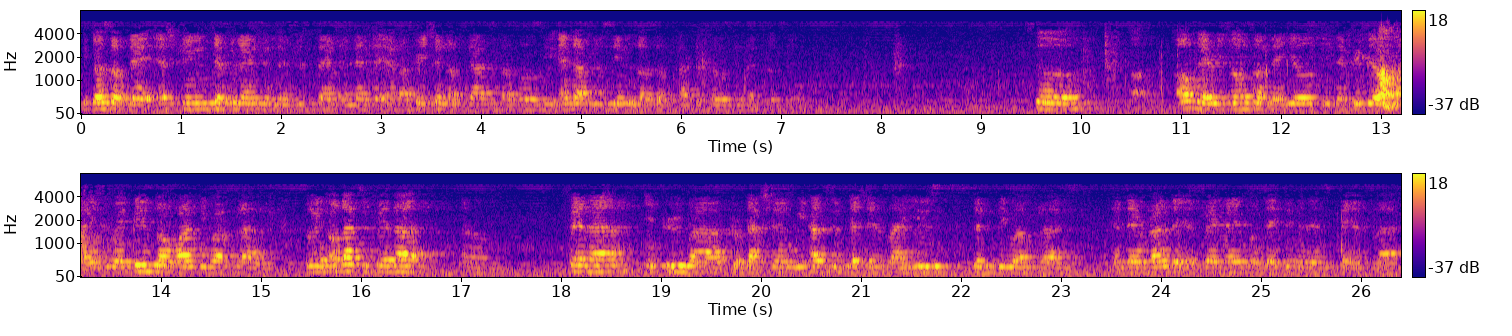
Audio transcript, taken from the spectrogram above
because of the extreme turbulence in the system and then the evaporation of gas bubbles, you end up losing lots of particles in the process. So uh, all the results on the yield in the previous slide were based on one giga plan. So in order to further further improve our production, we had to purchase like use six giga flags and then run the experiment for 30 minutes per flag.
